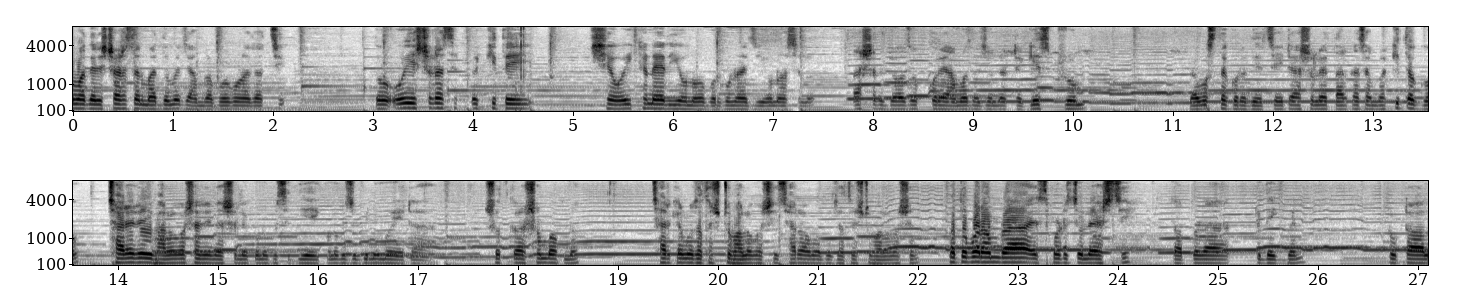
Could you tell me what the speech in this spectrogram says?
আমাদের স্ট্যাটাসের মাধ্যমে যে আমরা বরগুনা যাচ্ছি। তো ওই স্ট্যাটাসের প্রেক্ষিতেই সে ওইখানের ইউনো বরগুনার যে ইউনো ছিল তার সাথে যোগাযোগ করে আমাদের জন্য একটা গেস্ট রুম ব্যবস্থা করে দিয়েছে। এটা আসলে তার কাছে আমরা কৃতজ্ঞ। ছাড়ের এই ভালোবাসা ঋণ আসলে কোনো কিছু দিয়ে, কোনো কিছু বিনিময়ে এটা শোধ করা সম্ভব না। ছাড়কে আমরা যথেষ্ট ভালোবাসি, ছাড়াও আমাদের যথেষ্ট ভালোবাসেন। কতবার আমরা স্পটে চলে আসছি, তো আপনারা একটু দেখবেন টোটাল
